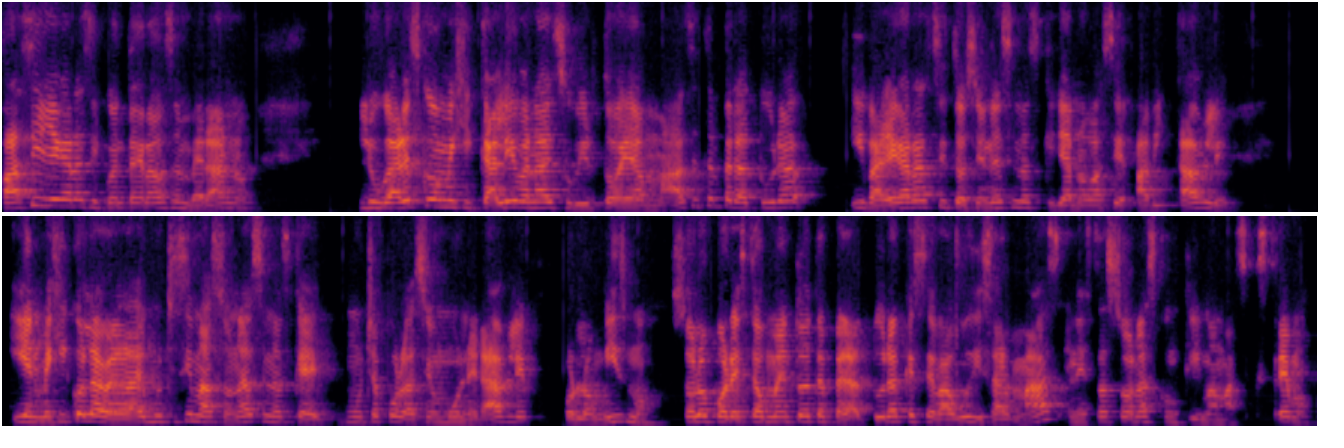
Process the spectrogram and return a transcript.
fácil llegan a 50 grados en verano. Lugares como Mexicali van a subir todavía más de temperatura y va a llegar a situaciones en las que ya no va a ser habitable. Y en México, la verdad, hay muchísimas zonas en las que hay mucha población vulnerable por lo mismo, solo por este aumento de temperatura que se va a agudizar más en estas zonas con clima más extremo.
